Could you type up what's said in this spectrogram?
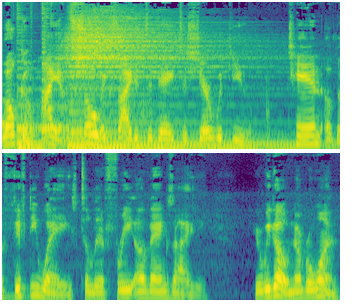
Welcome. I am so excited today to share with you 10 of the 50 ways to live free of anxiety. Here we go. Number one,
